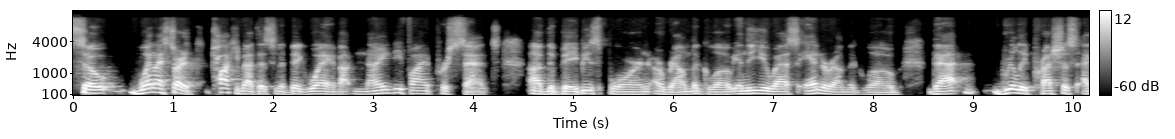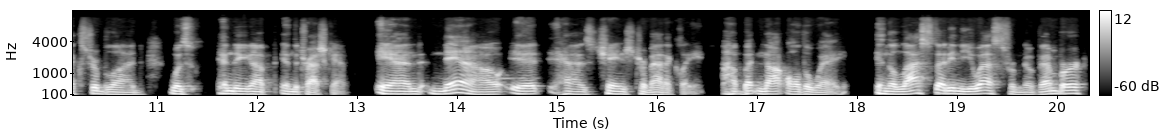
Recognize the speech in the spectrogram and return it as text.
So when I started talking about this in a big way, about 95% of the babies born around the globe, in the US and around the globe, that really precious extra blood was ending up in the trash can. And now it has changed dramatically, uh, but not all the way. In the last study in the US from November,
